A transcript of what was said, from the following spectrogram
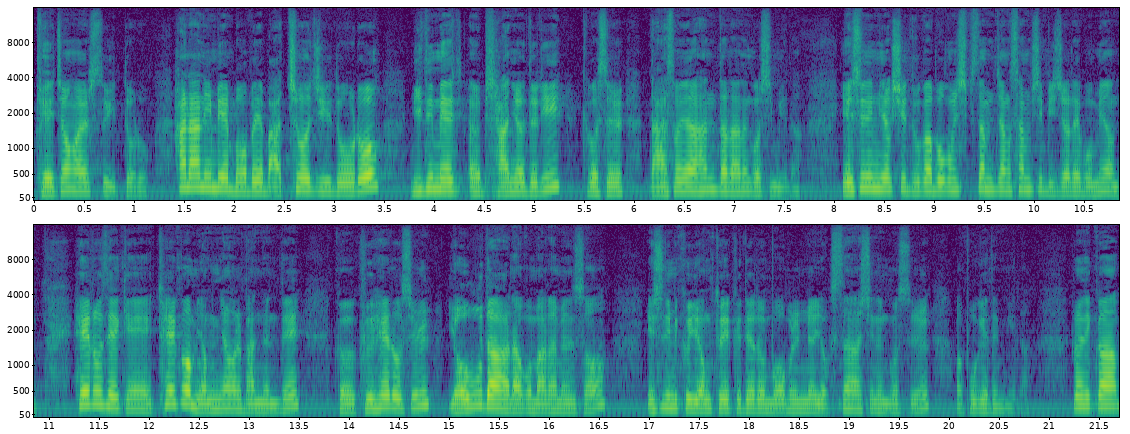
개정할 수 있도록 하나님의 법에 맞춰지도록 믿음의 어, 자녀들이 그것을 나서야 한다라는 것입니다. 예수님 역시 누가복음 13장 32절에 보면 헤롯에게 퇴거 명령을 받는데 그, 그 헤롯을 여우다라고 말하면서 예수님이 그 영토에 그대로 머물며 역사하시는 것을 어, 보게 됩니다. 그러니까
